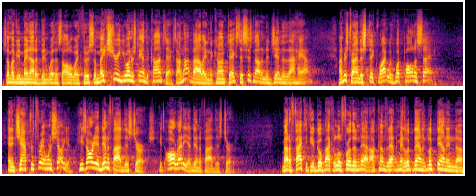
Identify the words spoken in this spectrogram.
Some of you may not have been with us all the way through, so make sure you understand the context. I'm not violating the context. This is not an agenda that I have. I'm just trying to stick right with what Paul is saying. And in chapter 3, I want to show you. He's already identified this church. He's already identified this church. Matter of fact, if you go back a little further than that, I'll come to that in a minute. Look down and look down in uh,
